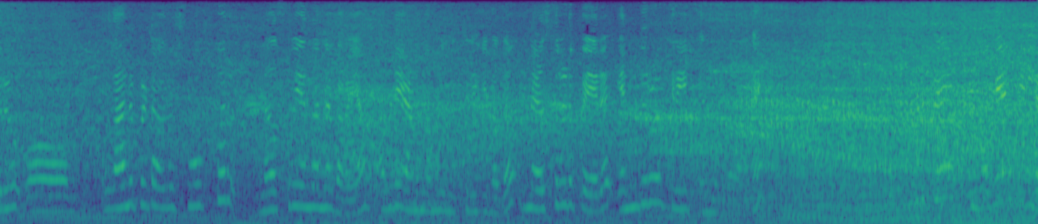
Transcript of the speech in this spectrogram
ഒരു പ്രധാനപ്പെട്ട ഒരു സൂപ്പർ നഴ്സറി എന്ന് തന്നെ പറയാം. അവിടെയാണ് നമ്മൾ നിൽക്കിയിരിക്കുന്നത് ഈ നഴ്സറിയുടെ പേര് എൻവിറോ ഗ്രീൻ എന്നുള്ളതാണ്. ഇവിടുത്തെ ബൊഗേൻവില്ല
